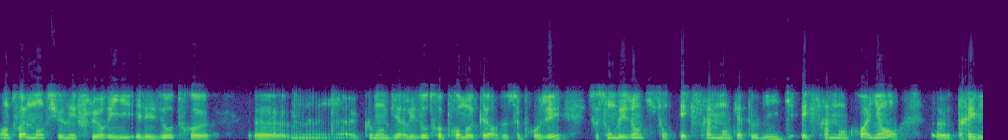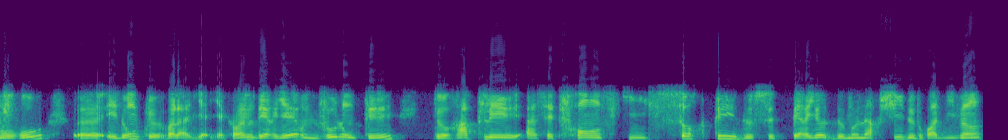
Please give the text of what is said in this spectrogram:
Antoine mentionnait Fleury et les autres, euh, comment dire, les autres promoteurs de ce projet. Ce sont des gens qui sont extrêmement catholiques, extrêmement croyants, euh, très moraux. Euh, et donc, euh, voilà, il y, y a quand même derrière une volonté de rappeler à cette France qui sortait de cette période de monarchie, de droit divin,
